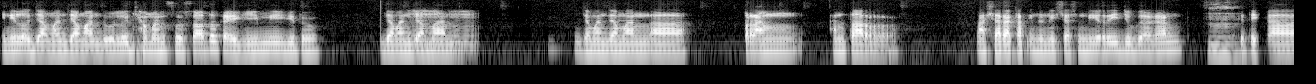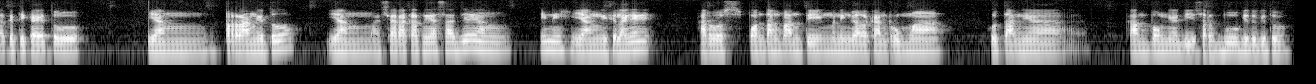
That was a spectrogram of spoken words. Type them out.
ini loh zaman-zaman dulu zaman susah tuh kayak gini gitu zaman-zaman Hmm. zaman-zaman eh, perang antar masyarakat Indonesia sendiri juga kan Mhm. ketika ketika itu yang perang itu yang masyarakatnya saja yang ini yang istilahnya harus pontang-panting meninggalkan rumah hutannya kampungnya diserbu gitu-gitu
